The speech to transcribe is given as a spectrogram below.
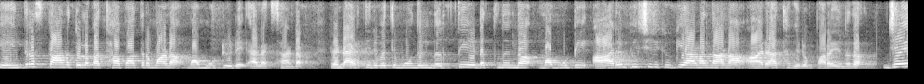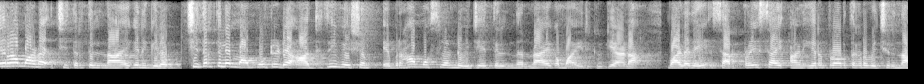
കേന്ദ്രസ്ഥാനത്തുള്ള കഥാപാത്രമാണ് മമ്മൂട്ടിയുടെ അലക്സാണ്ടർ. രണ്ടായിരത്തി ഇരുപത്തി മൂന്നിൽ നിർത്തിയിടത്തു നിന്ന് മമ്മൂട്ടി ആരംഭിച്ചിരിക്കുകയാണെന്നാണ് ആരാധകരും പറയുന്നത്. ജയറാമാണ് ചിത്രത്തിൽ നായകനെങ്കിലും ചിത്രത്തിലെ മമ്മൂട്ടിയുടെ അതിഥി വേഷം എബ്രഹാം മോസ്ലറിന്റെ വിജയത്തിൽ നിർണായകമായിരിക്കുകയാണ്. വളരെ സർപ്രൈസായി അണിയർ പ്രവർത്തകർ വെച്ചിരുന്ന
